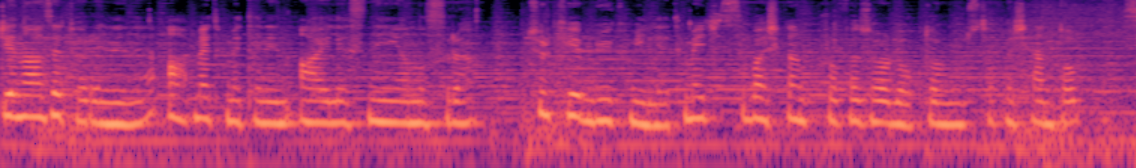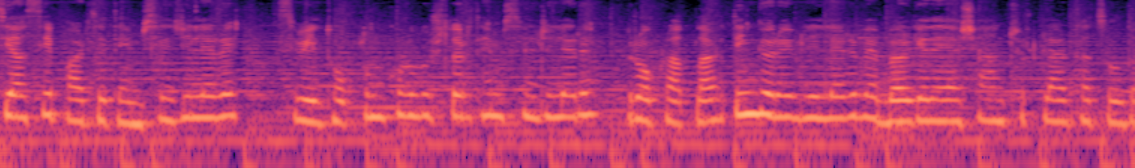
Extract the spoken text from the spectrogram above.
Cenaze törenine Ahmet Mete'nin ailesinin yanı sıra Türkiye Büyük Millet Meclisi Başkanı Profesör Doktor Mustafa Şentop, siyasi parti temsilcileri, sivil toplum kuruluşları temsilcileri, bürokratlar, din görevlileri ve bölgede yaşayan Türkler katıldı.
